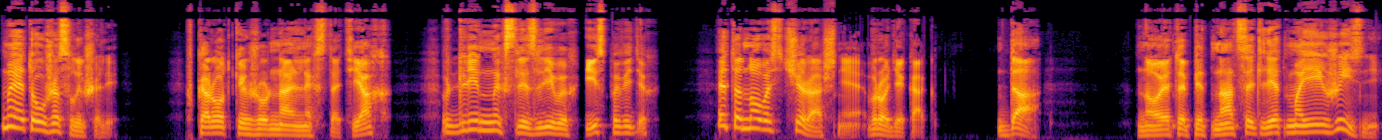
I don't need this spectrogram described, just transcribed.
Мы это уже слышали. В коротких журнальных статьях, в длинных слезливых исповедях. Это новость вчерашняя, вроде как. Да, но это 15 лет моей жизни.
